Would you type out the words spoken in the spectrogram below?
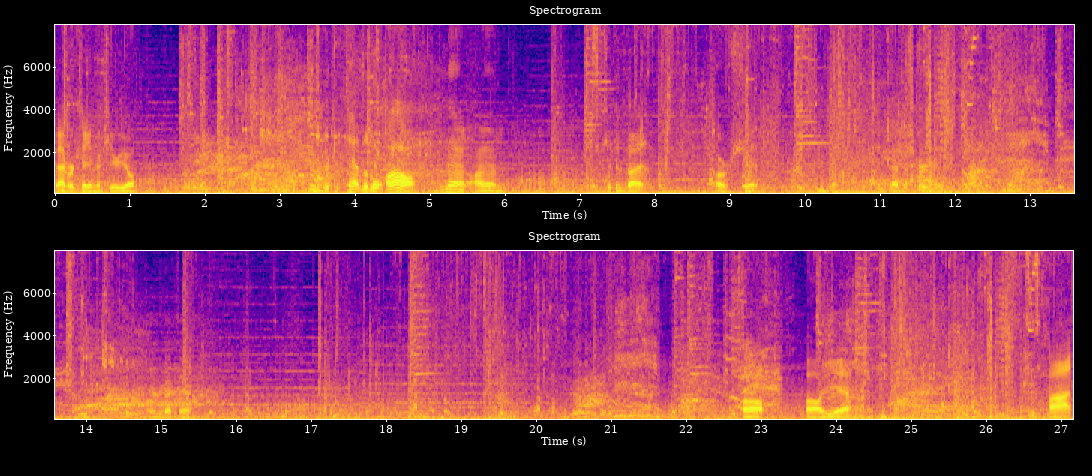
Fabricating material. Dude, look at that little... Oh! Man, I am... Kicking butt. Oh, shit. That just hurt me. I'm back there. Oh, oh yeah. This is hot.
